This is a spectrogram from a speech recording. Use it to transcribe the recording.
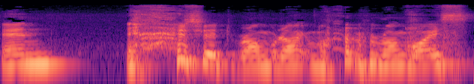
And shit, wrong wrong, wrong voice.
